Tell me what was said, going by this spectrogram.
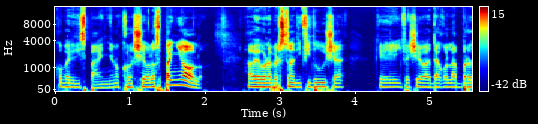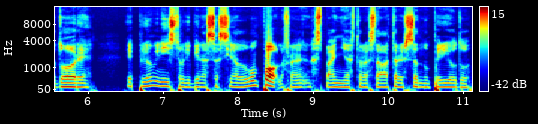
come re di Spagna, non conosceva lo spagnolo, aveva una persona di fiducia che gli faceva da collaboratore e primo ministro che viene assassinato dopo un po', la, la Spagna stava attraversando un periodo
